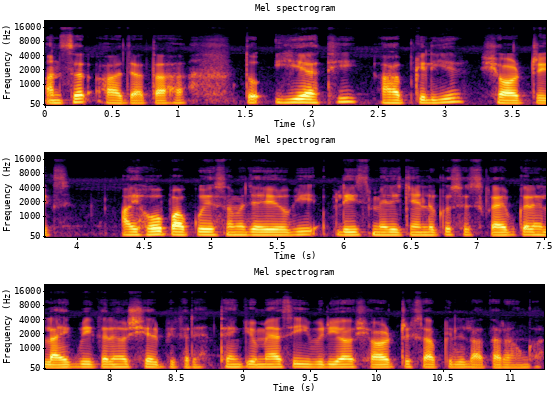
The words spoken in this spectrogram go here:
आंसर आ जाता है। तो ये थी आपके लिए शॉर्ट ट्रिक्स आई होप आपको ये समझ आई होगी। प्लीज़ मेरे चैनल को सब्सक्राइब करें लाइक भी करें और शेयर भी करें। थैंक यू मैं ऐसी वीडियो शॉर्ट ट्रिक्स आपके लिए लाता रहूँगा।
